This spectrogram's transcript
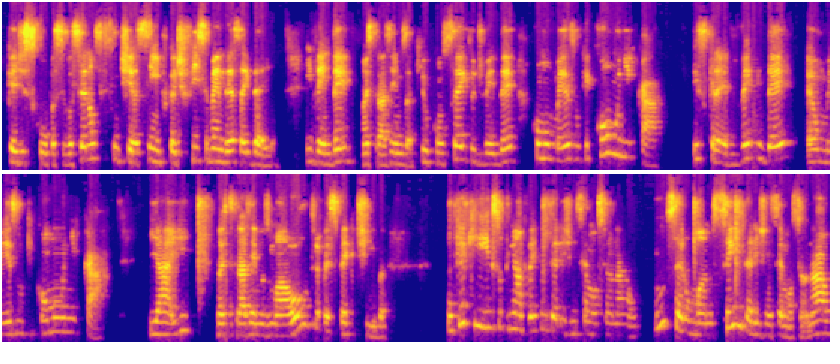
Porque, desculpa, se você não se sentir assim, fica difícil vender essa ideia. E vender, nós trazemos aqui o conceito de vender como o mesmo que comunicar. Escreve, vender é o mesmo que comunicar. E aí nós trazemos uma outra perspectiva. O que que isso tem a ver com inteligência emocional? Um ser humano sem inteligência emocional,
